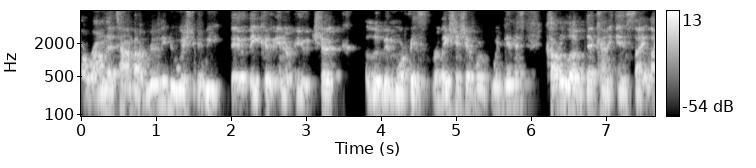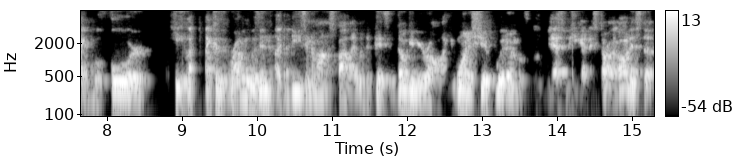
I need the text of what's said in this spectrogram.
around that time, but I really do wish that we that they could have interviewed Chuck a little bit more for his relationship with, with Dennis. 'Cause I would love that kind of insight, like before he like because Rodman was in a decent amount of spotlight with the Pistons. Don't get me wrong, like he won a ship with him. That's when he got to start, like all this stuff.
